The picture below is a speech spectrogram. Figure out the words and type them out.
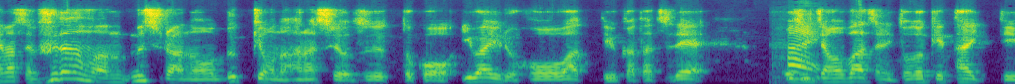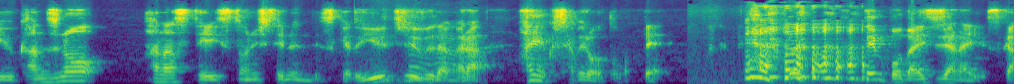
いますね。普段はむしろあの仏教の話をずっとこう、いわゆる法話っていう形で、おじいちゃんおばあちゃんに届けたいっていう感じの話すテイストにしてるんですけど、YouTube だから早く喋ろうと思って。テンポ大事じゃないですか。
